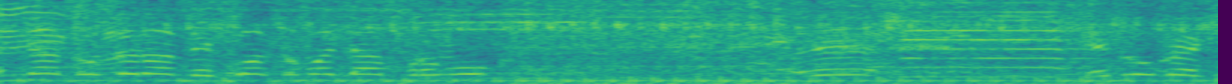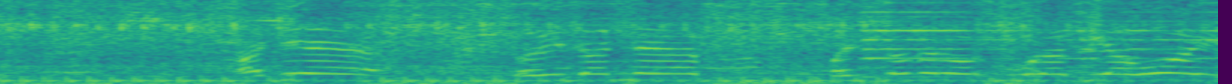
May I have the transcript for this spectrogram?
મેઘવા સમાજના પ્રમુખ અને એડવોકેટ આજે સંવિધાનને પંચોતેર વર્ષ પૂરા થયા હોય,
